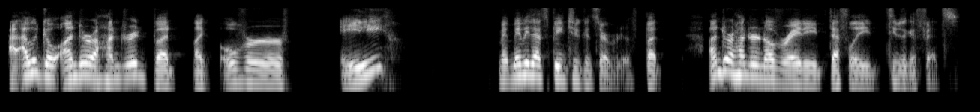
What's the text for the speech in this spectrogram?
I would go under 100, but like over 80. Maybe that's being too conservative, but under 100 and over 80 definitely seems like it fits.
